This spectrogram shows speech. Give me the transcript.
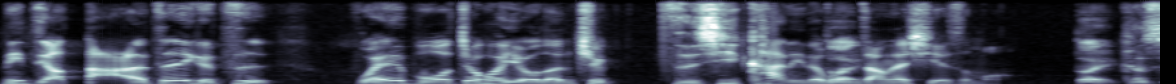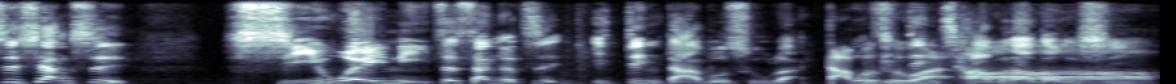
你只要打了这一个字，微博就会有人去仔细看你的文章在写什么，对，可是像是席维尼这三个字，一定打不出来，打不出来，查不到东西。哦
